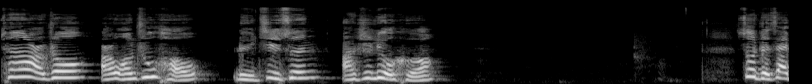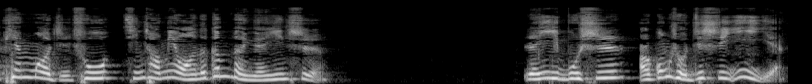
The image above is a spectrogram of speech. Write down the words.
吞二周而亡诸侯，履至尊。”而至六合。作者在篇末指出，秦朝灭亡的根本原因是仁义不施而攻守之势异也。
